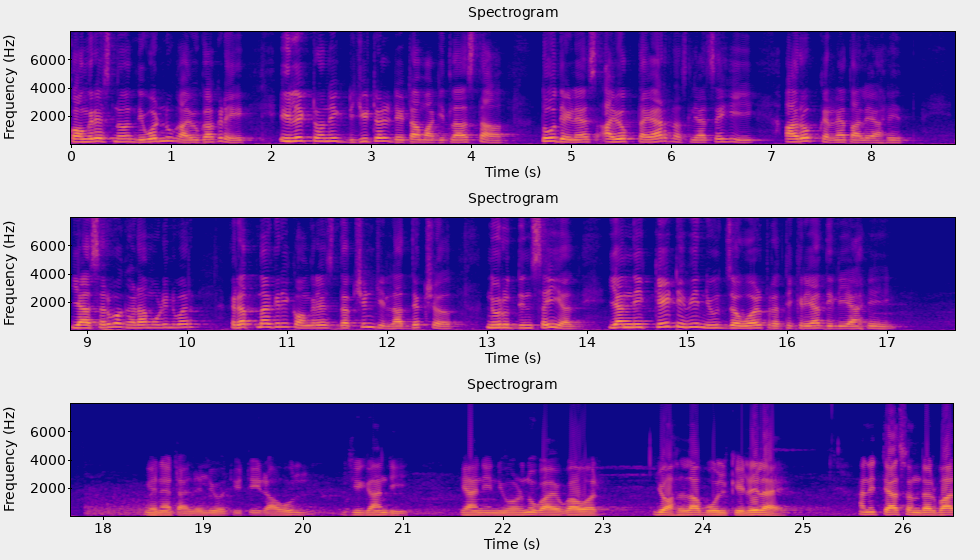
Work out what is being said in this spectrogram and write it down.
काँग्रेसनं निवडणूक आयोगाकडे इलेक्ट्रॉनिक डिजिटल डेटा मागितला असता तो देण्यास आयोग तयार नसल्याचेही आरोप करण्यात आले आहेत. या सर्व घडामोडींवर रत्नागिरी काँग्रेस दक्षिण जिल्हाध्यक्ष नुरुद्दीन सय्यद यांनी के टी व्ही न्यूजजवळ प्रतिक्रिया दिली आहे. घेण्यात आलेली होती ती राहुलजी गांधी यांनी निवडणूक आयोगावर जो हल्लाबोल केलेला आहे आणि त्या संदर्भात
